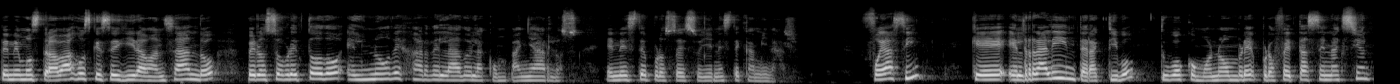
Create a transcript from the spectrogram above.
tenemos trabajos que seguir avanzando, pero sobre todo el no dejar de lado el acompañarlos en este proceso y en este caminar. Fue así que el rally interactivo tuvo como nombre Profetas en Acción.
